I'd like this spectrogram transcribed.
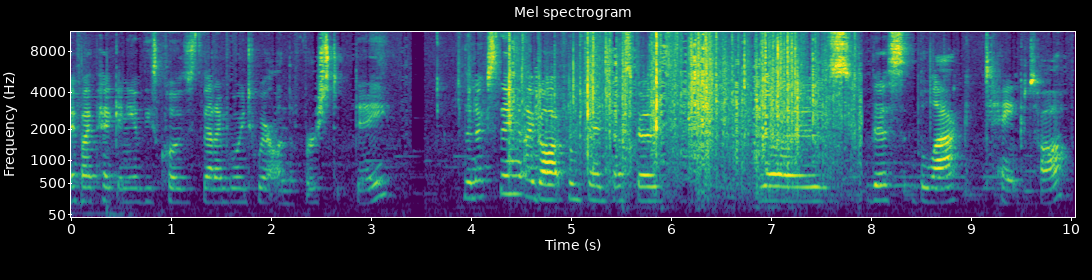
if I pick any of these clothes that I'm going to wear on the first day. The next thing I got from Francesca's was this black tank top.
